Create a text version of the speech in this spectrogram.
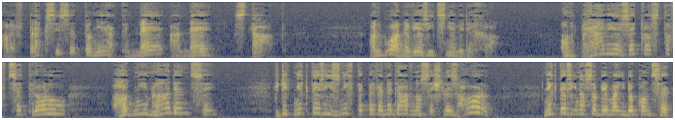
Ale v praxi se to nějak ne a ne stát. Angua nevěřícně vydechla. On právě řekl stovce trolů, Hodní mládenci. Vždyť někteří z nich teprve nedávno sešli z hor. Někteří na sobě mají dokonce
